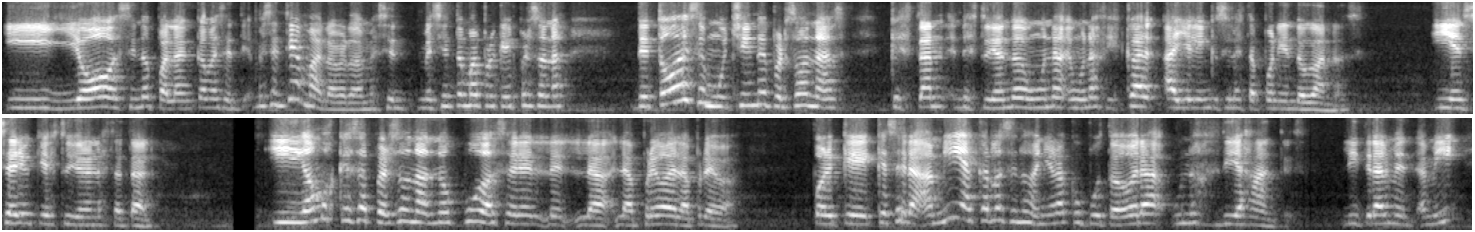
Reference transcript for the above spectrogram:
Y yo, siendo palanca, me sentía, me sentía mal, la verdad. Me, me siento mal porque hay personas, de todo ese muchín de personas que están estudiando en una, en una fiscal, hay alguien que se le está poniendo ganas. Y en serio quiere estudiar en la estatal. Y digamos que esa persona no pudo hacer la, la, prueba de la prueba. Porque, ¿qué será? A mí, a Carla se nos dañó la computadora unos días antes. Literalmente, a mí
